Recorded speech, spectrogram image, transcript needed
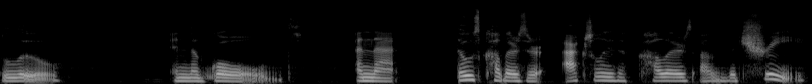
blue and the gold, and that those colors are actually the colors of the tree.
